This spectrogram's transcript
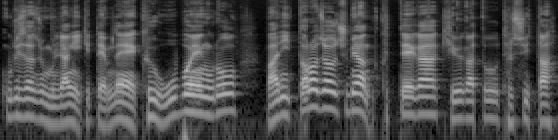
우리사조 물량이 있기 때문에 그 오버행으로 많이 떨어져 주면 그때가 기회가 또 될 수 있다.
